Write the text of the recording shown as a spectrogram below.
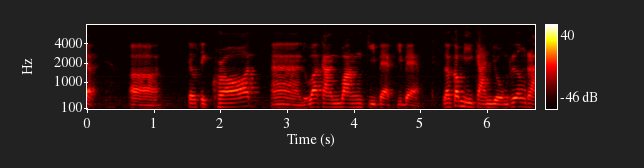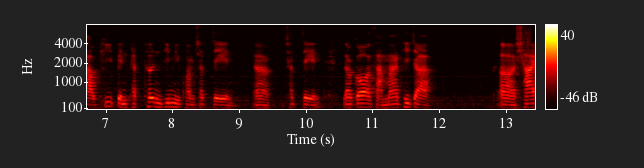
แบบเซลติกครอสหรือว่าการวางกี่แบบกี่แบบ แล้วก็มีการโยงเรื่องราวที่เป็นแพทเทิร์นที่มีความชัดเจนอ่าชัดเจน แล้วก็สามารถที่จะใช้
